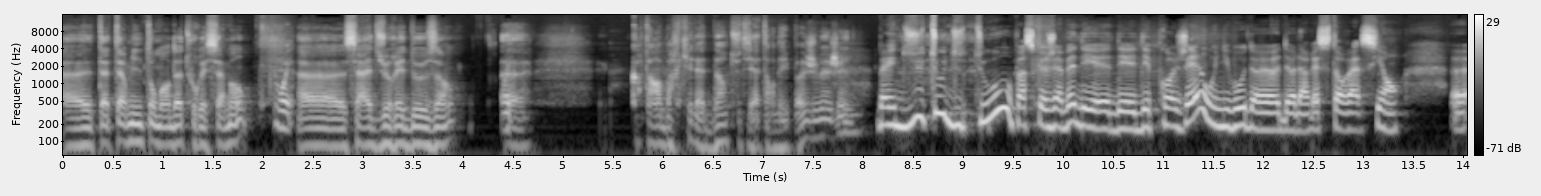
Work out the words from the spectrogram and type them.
Euh, tu as terminé ton mandat tout récemment. Oui. Euh, ça a duré deux ans. Oui. Euh, quand t'as embarqué là-dedans, tu t'y attendais pas, j'imagine? Ben du tout, du tout, parce que j'avais des, des, projets au niveau de, de la restauration. Euh,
